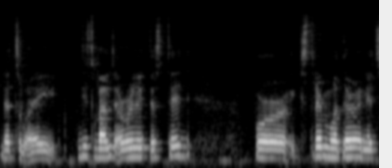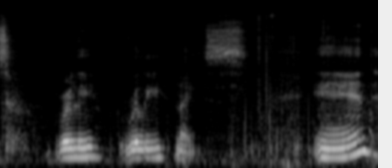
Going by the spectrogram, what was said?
That's why these bags are really tested for extreme weather and it's really really nice. And,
